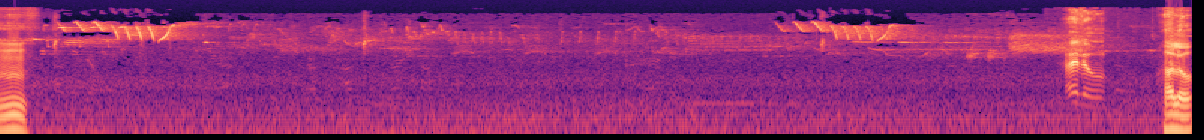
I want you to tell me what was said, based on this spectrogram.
हम्म हेलो हेलो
